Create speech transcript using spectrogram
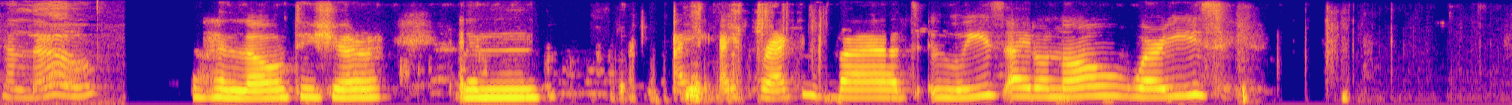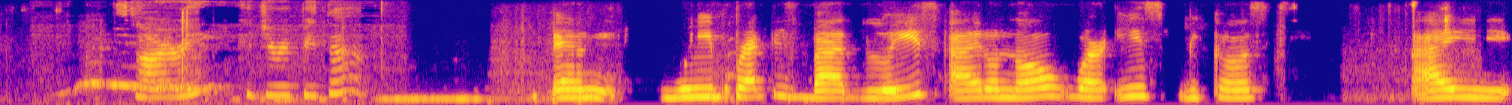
Hello. Hello, teacher. And I I practice, but Luis, I don't know where is. Sorry. Could you repeat that? And we practice, but Luis, I don't know where is because I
